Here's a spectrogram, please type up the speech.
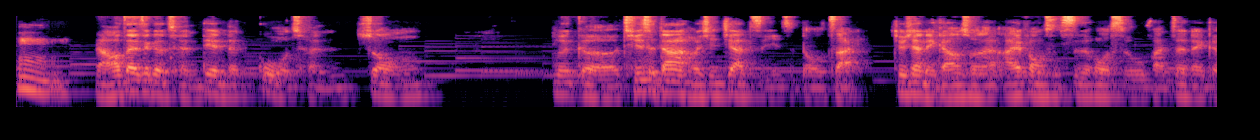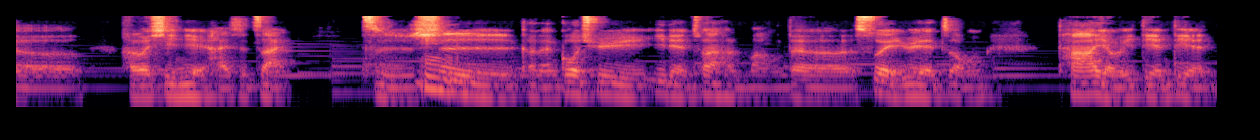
嗯，然后在这个沉淀的过程中，那个其实当然核心价值一直都在，就像你刚刚说的 iPhone 十四或十五，反正那个核心也还是在，只是可能过去一连串很忙的岁月中，它有一点点。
